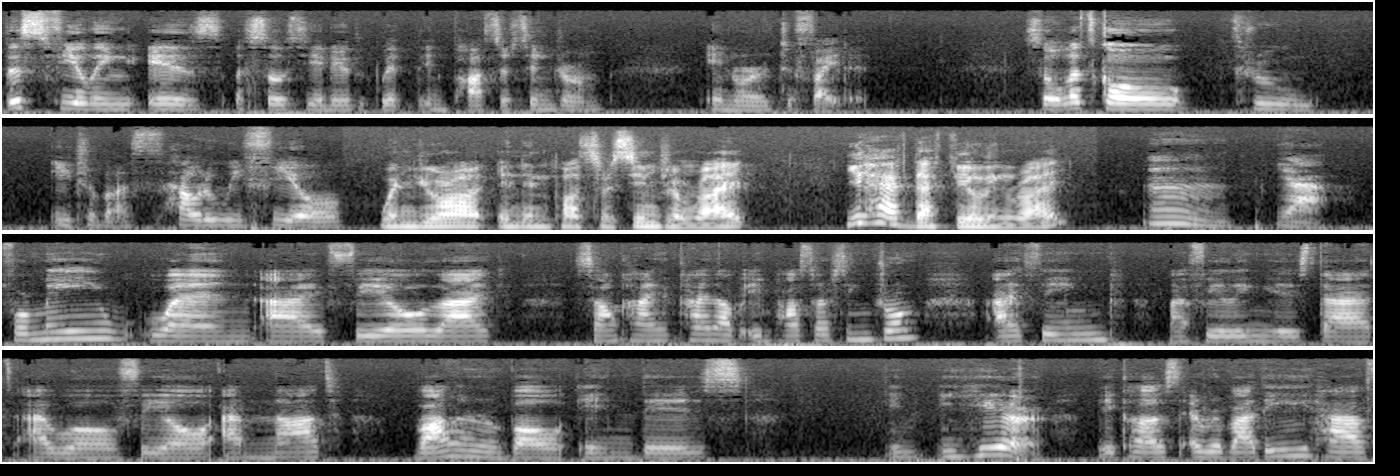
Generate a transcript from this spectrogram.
this feeling is associated with imposter syndrome in order to fight it. So let's go through each of us. How do we feel? When you are in imposter syndrome, right? You have that feeling, right? Mm, yeah. For me, when I feel like some kind kind of imposter syndrome, I think my feeling is that I will feel I'm not vulnerable in this in, in here because everybody have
